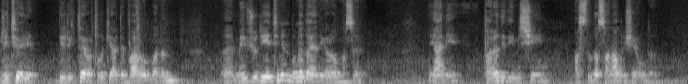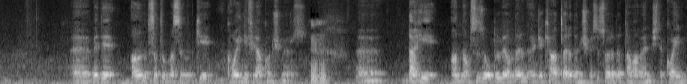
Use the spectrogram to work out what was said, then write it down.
ritüelin birlikte ortalık yerde var olmanın e, mevcudiyetinin buna dayanıyor olması. Yani para dediğimiz şeyin aslında sanal bir şey olduğu e, ve de alınıp satılmasının ki coin'i falan konuşmuyoruz. Hı hı. E, dahi anlamsız olduğu ve onların önce kağıtlara dönüşmesi sonra da tamamen işte coin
